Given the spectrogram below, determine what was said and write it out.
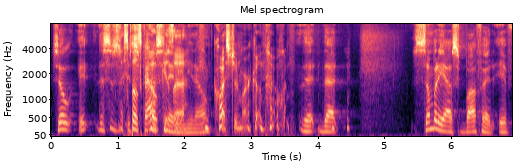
So it, this is I suppose Coke is a you know, question mark on that one. that that somebody asked Buffett if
